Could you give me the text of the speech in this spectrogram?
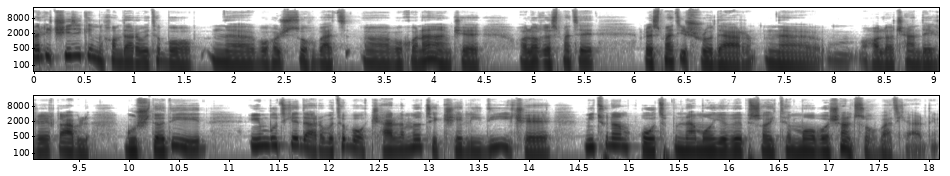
ولی چیزی که می‌خوام در رابطه با باهاش صحبت بکنم که حالا قسمت قسمتیش رو در حالا چند دقیقه قبل گوش دادید این بود که در رابطه با کلمات کلیدی که می‌تونن قطب نمای وبسایت ما باشن صحبت کردیم.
